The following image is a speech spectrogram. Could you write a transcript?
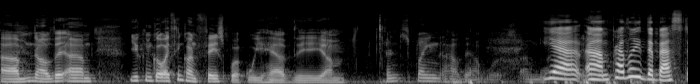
Um, No, the, um, you can go, I think on Facebook, we have the, um, and explain how that works. I'm Yeah, um, probably the best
